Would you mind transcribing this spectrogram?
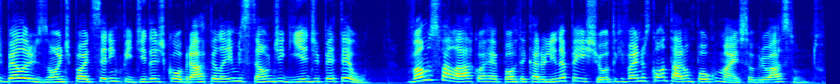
De Belo Horizonte pode ser impedida de cobrar pela emissão de guia de PTU. Vamos falar com a repórter Carolina Peixoto, que vai nos contar um pouco mais sobre o assunto.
